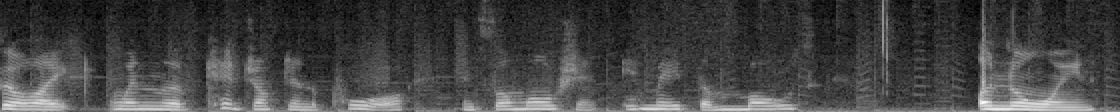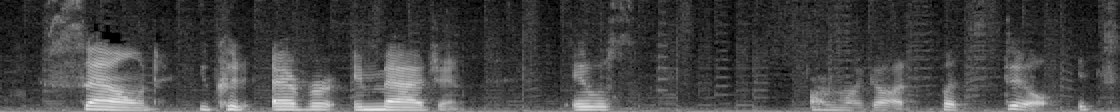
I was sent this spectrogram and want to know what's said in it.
So like when the kid jumped in the pool in slow motion, it made the most annoying sound you could ever imagine. It was oh my god, but still, it's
